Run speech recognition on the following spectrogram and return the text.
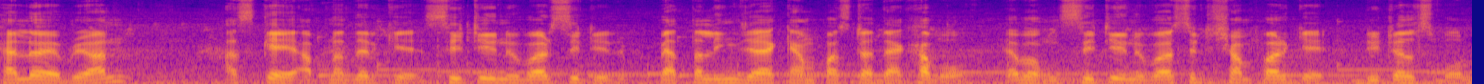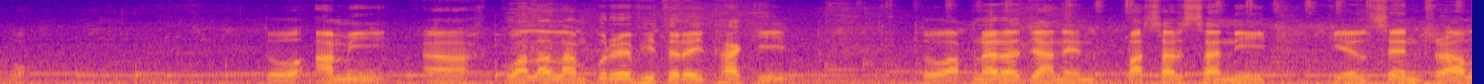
হ্যালো এভরিওয়ান, আজকে আপনাদেরকে সিটি ইউনিভার্সিটির প্যাতালিং জায়গা ক্যাম্পাসটা দেখাবো এবং সিটি ইউনিভার্সিটি সম্পর্কে ডিটেলস বলব। তো আমি কুয়ালালামপুরের ভিতরেই থাকি। তো আপনারা জানেন, পাসারসানি, কেল সেন্ট্রাল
